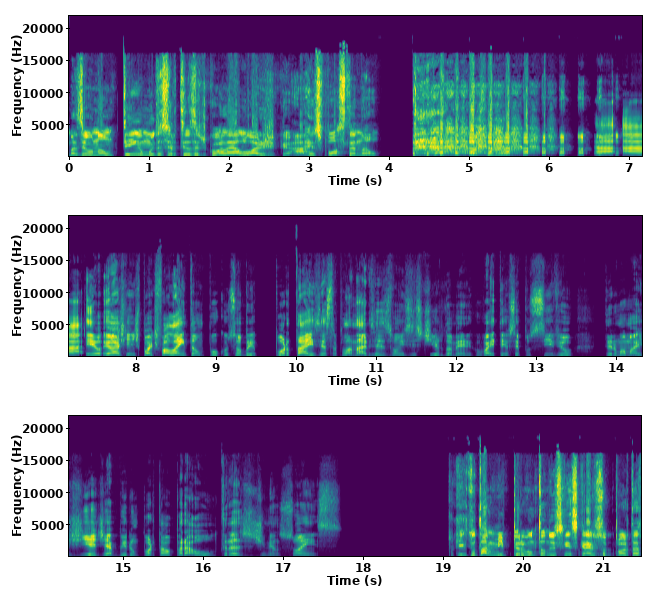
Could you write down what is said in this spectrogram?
Mas eu não tenho muita certeza de qual é a lógica. A resposta é não. Tá, a resposta é não. ah, ah, eu, eu acho que a gente pode falar então um pouco sobre portais extraplanares. Eles vão existir, Domênico? Vai ter, ser possível ter uma magia de abrir um portal para outras dimensões? Por que, que tu tá me perguntando isso? Quem escreve sobre portais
